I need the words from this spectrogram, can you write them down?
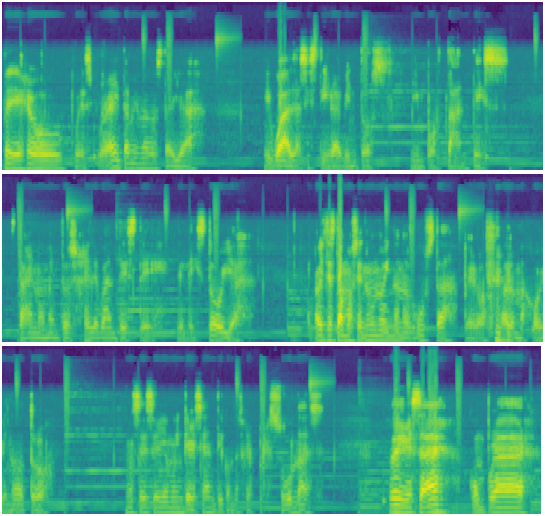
Pero pues por ahí también me gustaría igual asistir a eventos importantes, estar en momentos relevantes de, de la historia. Ahorita estamos en uno y no nos gusta, pero a lo mejor en otro. No sé, sería muy interesante conocer personas. Regresar, comprar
